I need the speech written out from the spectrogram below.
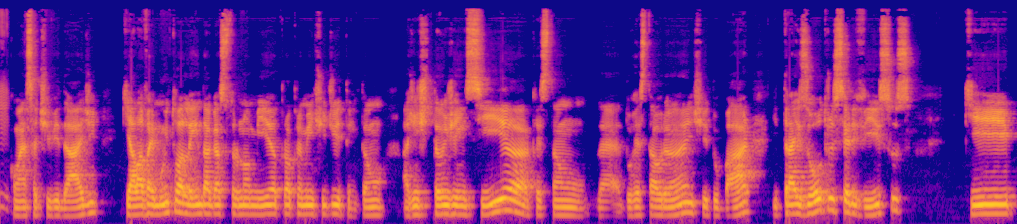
hum. com essa atividade, que ela vai muito além da gastronomia propriamente dita. Então, a gente tangencia a questão né, do restaurante, do bar, e traz outros serviços que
